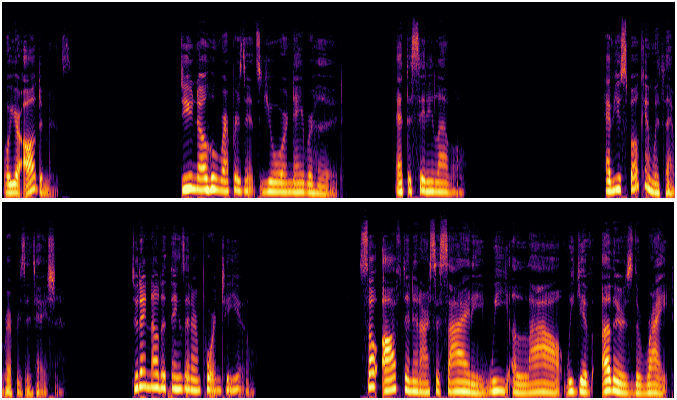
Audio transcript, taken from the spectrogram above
or your aldermans? Do you know who represents your neighborhood at the city level? Have you spoken with that representation? Do they know the things that are important to you? So often in our society, we allow, we give others the right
